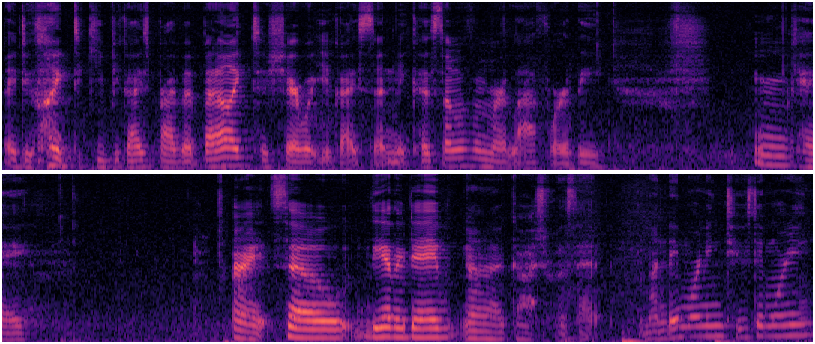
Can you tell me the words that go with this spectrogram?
I do like to keep you guys private, but I like to share what you guys send me because some of them are laugh worthy. Okay. All right, so the other day, uh, gosh, was that Monday morning, Tuesday morning?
